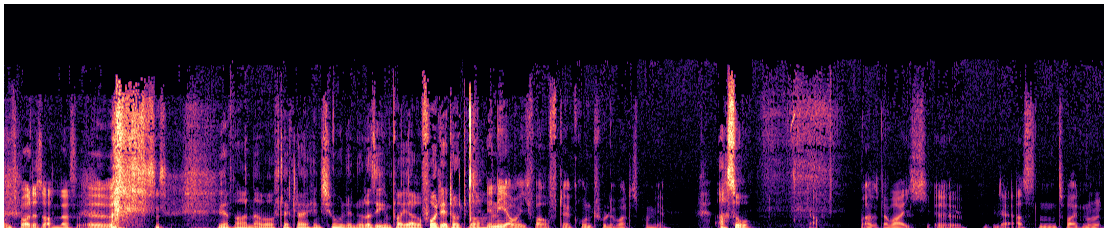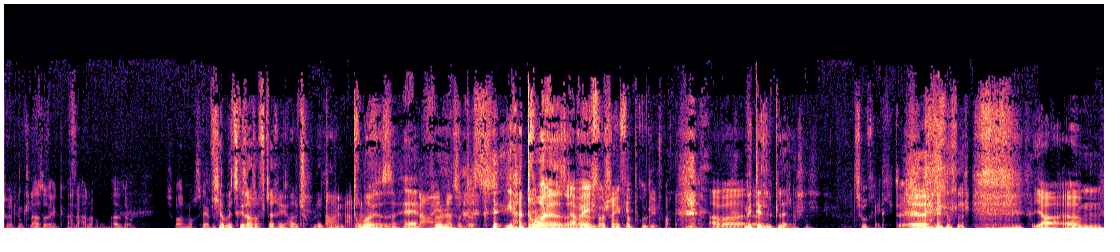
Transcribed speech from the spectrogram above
uns war das anders. Äh, Wir waren aber auf der gleichen Schule, nur dass ich ein paar Jahre vor dir dort war. ja, nee, aber ich war auf der Grundschule, war das bei mir. Ach so. Also da war ich äh, in der ersten, zweiten oder dritten Klasse, keine Ahnung. Also es war noch sehr Ich habe jetzt gedacht auf der Realschule. Drum, Nein, nein, drum ich so, hä? Nein, also das. ja, drum ich da so, da wäre ich ähm, wahrscheinlich verprügelt worden. Aber. Mit äh, Titelblättern. Zu Recht. Äh, ja, ähm.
